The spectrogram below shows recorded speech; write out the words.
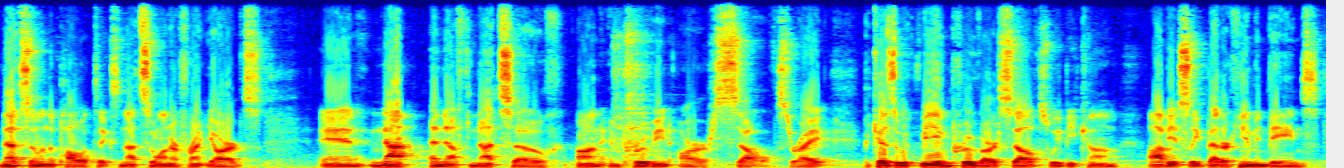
Nutso in the politics, nutso on our front yards and not enough nutso on improving ourselves, right? Because if we improve ourselves, we become obviously better human beings,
